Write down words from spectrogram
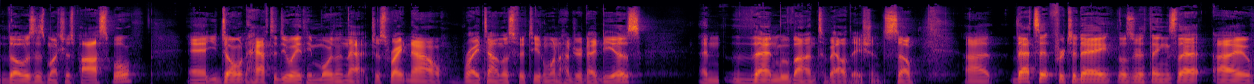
those as much as possible. And you don't have to do anything more than that. Just right now, write down those 50 to 100 ideas and then move on to validation. So uh, that's it for today. Those are things that I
